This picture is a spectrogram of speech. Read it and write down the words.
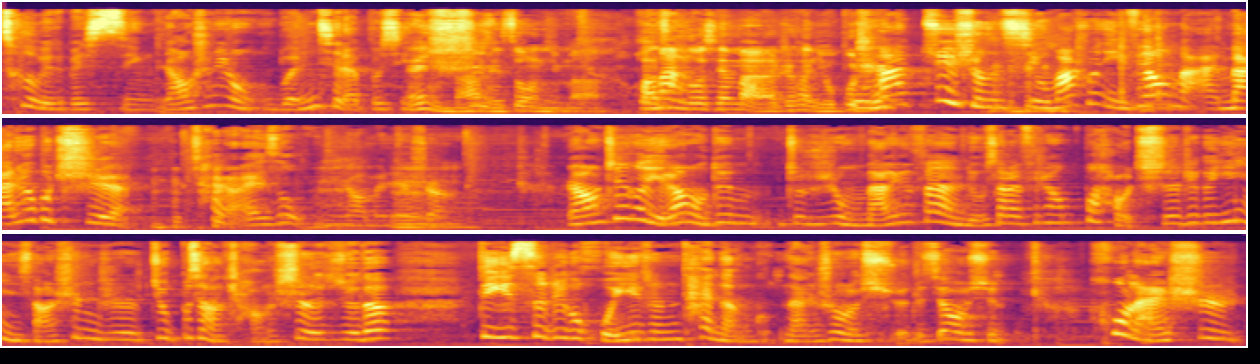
特别特别腥，然后是那种闻起来不腥，哎，你妈没送你吗？花这么多钱买了之后你又不吃？我妈巨生气，我妈说你非要买，买了又不吃，差点挨揍，你知道吗？这事儿。嗯然后这个也让我对就是这种鳗鱼饭留下了非常不好吃的这个印象，甚至就不想尝试了，就觉得第一次这个回忆真的太难难受了，血的教训。后来是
